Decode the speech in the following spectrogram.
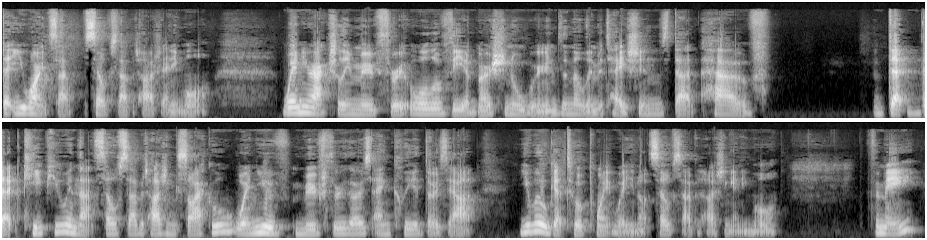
that you won't self sabotage anymore. When you actually move through all of the emotional wounds and the limitations that have that that keep you in that self-sabotaging cycle, when you've moved through those and cleared those out, you will get to a point where you're not self-sabotaging anymore. For me,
